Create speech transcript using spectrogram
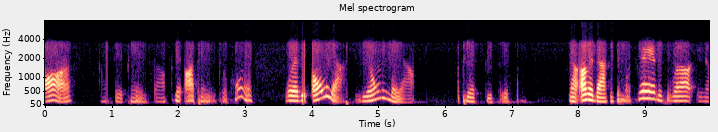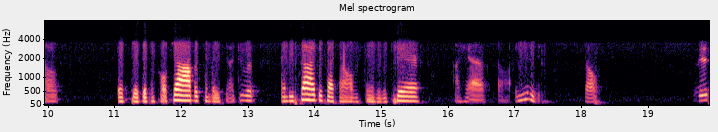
are, I say paying themselves, they are paying into a corner where the only option, the only way out, appears to be suicide. Now, other doctors are more creative. They say, well, you know, it's a difficult job, but somebody's got to do it. And besides, if I follow the standard of care, I have uh, immunity. So this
